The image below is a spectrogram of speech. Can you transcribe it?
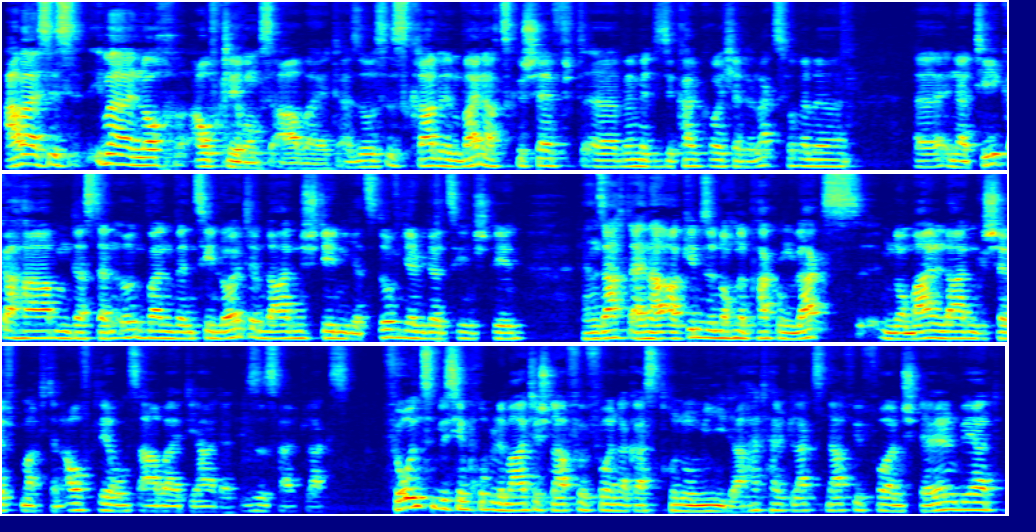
Aber es ist immer noch Aufklärungsarbeit. Also es ist gerade im Weihnachtsgeschäft, äh, wenn wir diese kaltgeräucherte Lachsforelle äh, in der Theke haben, dass dann irgendwann, wenn zehn Leute im Laden stehen, jetzt dürfen ja wieder zehn stehen, dann sagt einer, ah, geben Sie noch eine Packung Lachs. Im normalen Ladengeschäft mache ich dann Aufklärungsarbeit. Ja, dann ist es halt Lachs. Für uns ein bisschen problematisch nach wie vor in der Gastronomie. Da hat halt Lachs nach wie vor einen Stellenwert,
